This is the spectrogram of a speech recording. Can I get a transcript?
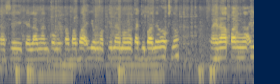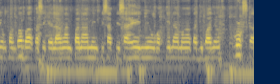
kasi kailangan kong ipababa yung makina mga Kajubani Works, no? Pahirapan nga yung pagbaba kasi kailangan pa naming pisa-pisahin yung makina mga Kajubani Works ka,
